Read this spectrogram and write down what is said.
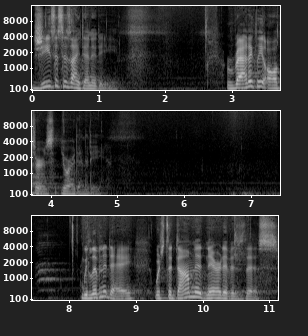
Jesus' identity radically alters your identity. We live in a day which the dominant narrative is this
